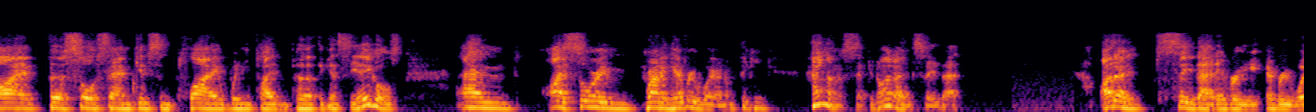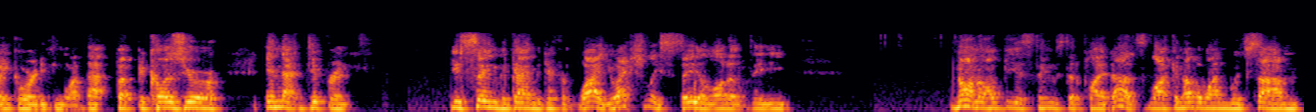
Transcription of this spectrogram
I first saw Sam Gibson play when he played in Perth against the Eagles, and I saw him running everywhere, and I'm thinking, hang on a second, I don't see that. I don't see that every every week or anything like that. But because you're in that different, you're seeing the game a different way. You actually see a lot of the non-obvious things that a player does. Like another one was um,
